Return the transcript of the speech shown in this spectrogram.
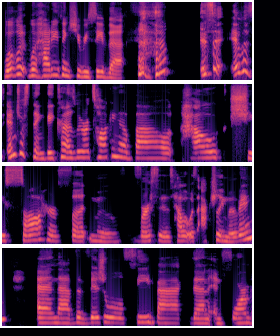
what, what, what how do you think she received that? it's it was interesting because we were talking about how she saw her foot move versus how it was actually moving and that the visual feedback then informed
